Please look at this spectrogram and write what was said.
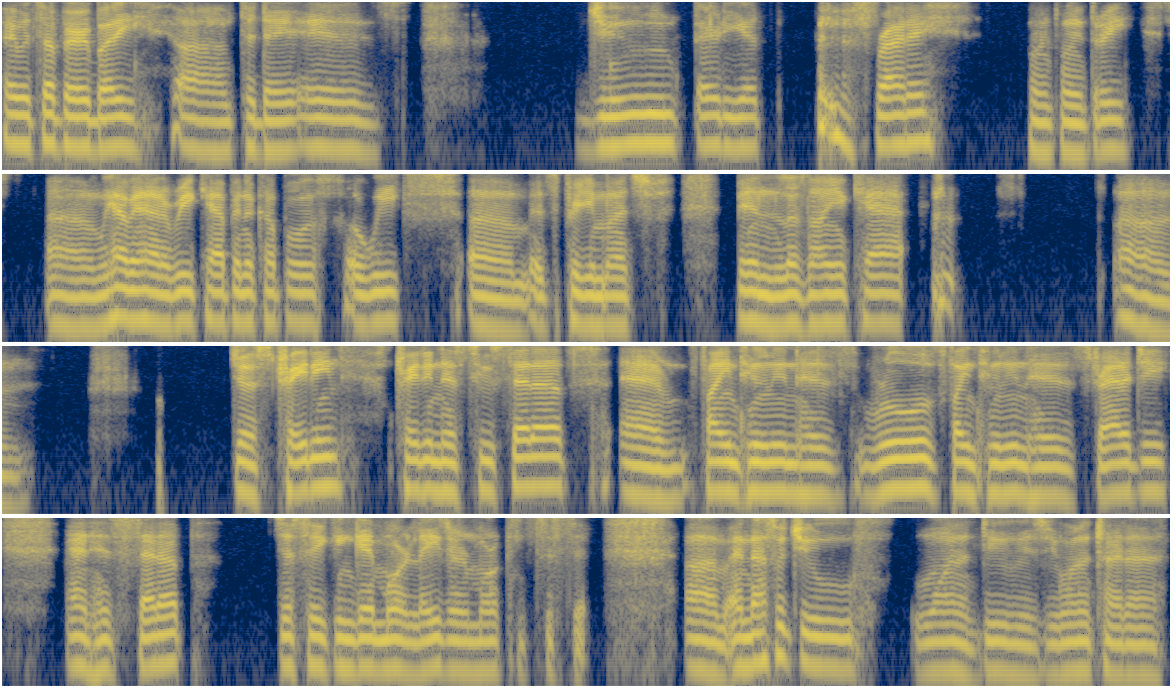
Hey, what's up, everybody? Um, today is June 30th, Friday, 2023. Um, we haven't had a recap in a couple of weeks. Um, it's pretty much been Lasagna Cat, um, just trading, trading his two setups and fine tuning his rules, fine tuning his strategy and his setup just so you can get more laser and more consistent. Um, and that's what you want to do is you want to try to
